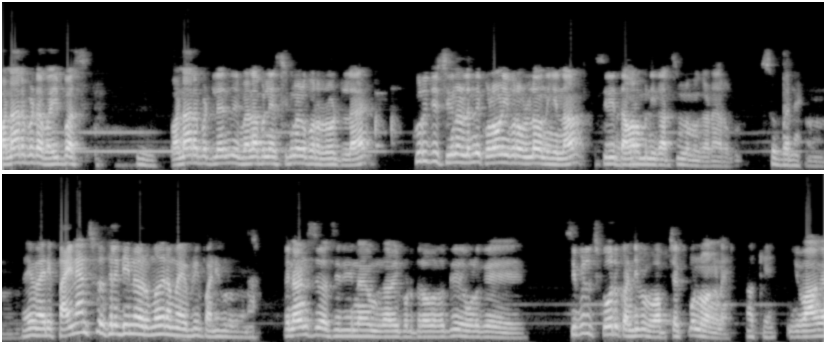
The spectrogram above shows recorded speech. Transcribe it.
வண்ணாரப்பேட்டை பைபாஸ். வண்ணாரப்பேட்டில இருந்து மேலப்பள்ளியம் சிக்னல் போற ரோட்ல குறிச்சி சிக்னல்ல இருந்து குளவணிபுரம் உள்ள வந்தீங்கன்னா ஸ்ரீ தாமரமணி கார்ஸ் நம்ம கடை இருக்கும். சூப்பர்ண்ணே. அதே மாதிரி ஃபைனான்ஸ் ஃபெசிலிட்டின்னு வரும்போது நம்ம எப்படி பண்ணி கொடுக்கணும் பினான்ஸ் வசதி பொறுத்தளவுக்கு உங்களுக்கு சிவில் ஸ்கோர் கண்டிப்பா செக் பண்ணுவாங்கண்ணே. ஓகே இங்க வாங்க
